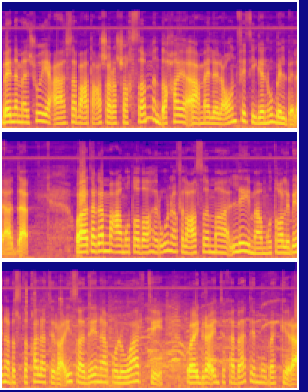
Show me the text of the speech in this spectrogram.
بينما شيع 17 شخصا من ضحايا أعمال العنف في جنوب البلاد. وتجمع متظاهرون في العاصمة ليما مطالبين باستقالة الرئيسة دينا بولوارتي وإجراء انتخابات مبكرة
